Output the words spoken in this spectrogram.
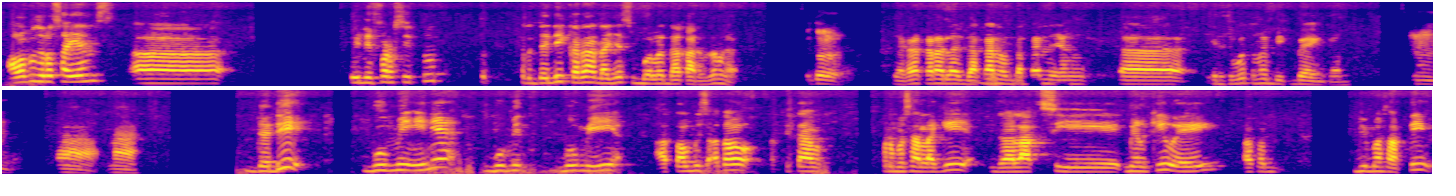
kalau menurut sains uh, universe itu terjadi karena adanya sebuah ledakan, benar nggak? Betul. Ya kan karena ledakan ledakan yang uh, yang disebut namanya Big Bang kan. Hmm. Nah, nah, jadi bumi ini bumi bumi atau bisa atau kita perbesar lagi galaksi Milky Way atau Bima Sakti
